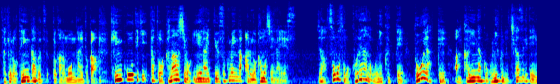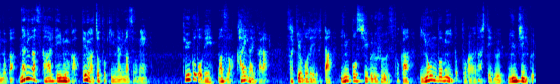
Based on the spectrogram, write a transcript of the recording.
先ほど添加物とかの問題とか、健康的だとは必ずしも言えないっていう側面があるのかもしれないです。じゃあそもそもこれらのお肉ってどうやってあ限りなくお肉に近づけているのか何が使われているのかっていうのがちょっと気になりますよね。ということでまずは海外から先ほど出てきたインポッシブルフーズとかビヨンドミートとかが出しているミンチ肉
